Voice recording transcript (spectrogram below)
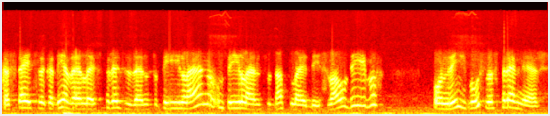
kas teica, ka ievēlēs prezidentu Pīlēnu un Pīlēns atlaidīs valdību un viņš būs tas premjers.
